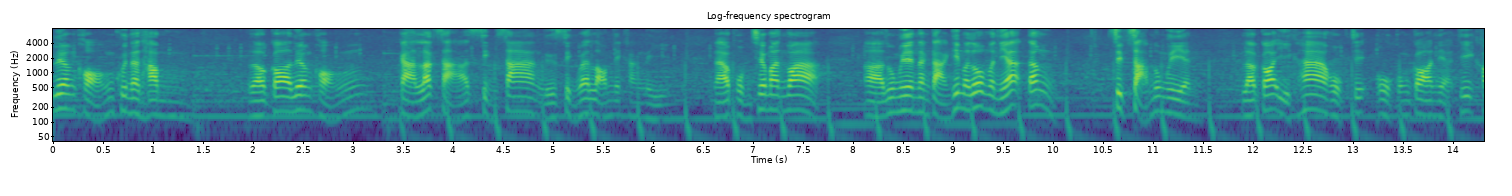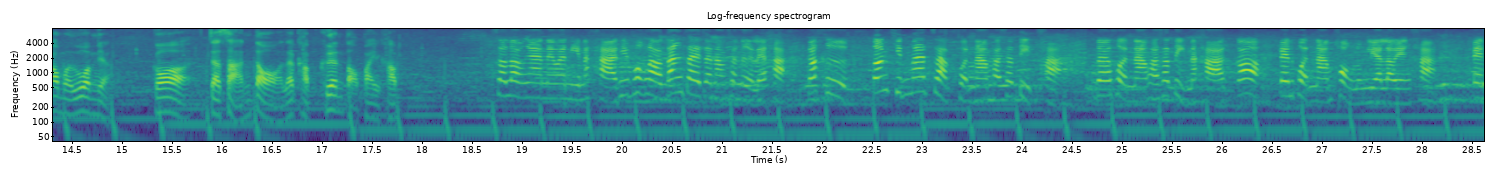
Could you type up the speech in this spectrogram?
เรื่องของคุณธรรม แล้วก็เรื่องของการรักษาสิ่งสร้างหรือสิ่งแวดล้อมในครั้งนี้นะครับผมเชื่อมั่นว่าโรงเรียนต่างๆ ที่มาร่วมวันนี้ตั้ง 13 โรงเรียน แล้วก็อีก 5 6 6องค์กรเนี่ยที่เข้ามาร่วมเนี่ยก็จะสานต่อและขับเคลื่อนต่อไปครับ สำหรับงานในวันนี้นะคะ ที่พวกเราตั้งใจจะนำเสนอเลยค่ะ ก็คือต้นคิดมาจากขวดน้ำพลาสติกค่ะ โดยขวดน้ำพลาสติกนะคะ ก็เป็นขวดน้ำของโรงเรียนเราเองค่ะ เป็น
